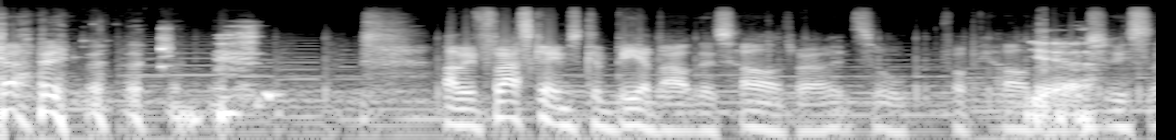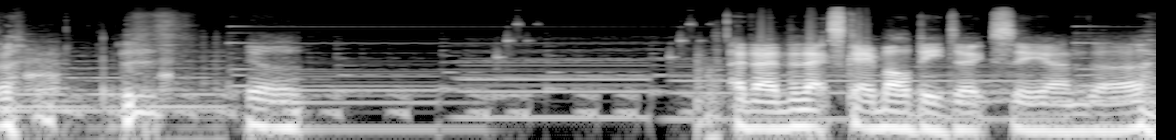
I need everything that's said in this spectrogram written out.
I mean, flash games can be about this hard, right? It's all probably hard, Yeah. actually. So, yeah. And then the next game, I'll be Dixie, and uh,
